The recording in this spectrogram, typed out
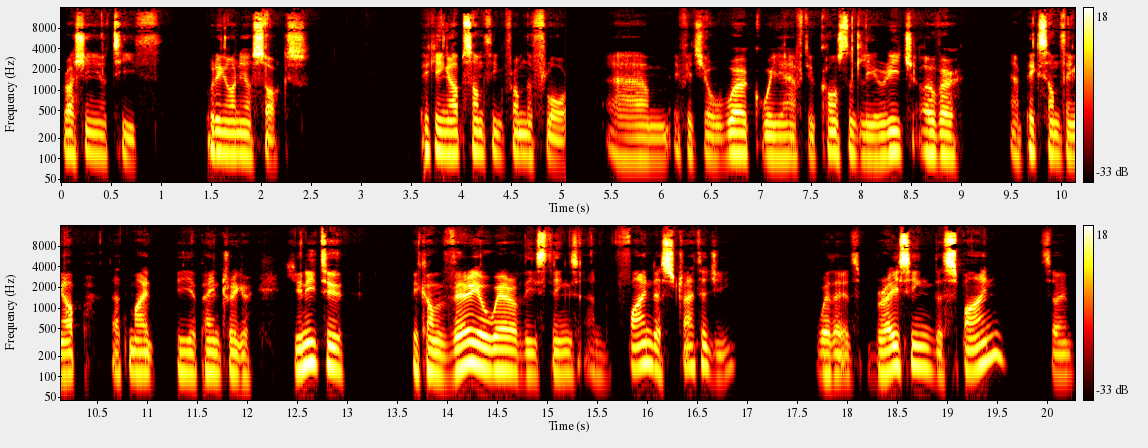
brushing your teeth, putting on your socks, picking up something from the floor. Um, if it's your work where you have to constantly reach over and pick something up, that might be a pain trigger. You need to become very aware of these things and find a strategy, whether it's bracing the spine, so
